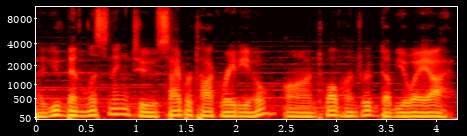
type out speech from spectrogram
Uh, you've been listening to Cyber Talk Radio on 1200 WAI.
